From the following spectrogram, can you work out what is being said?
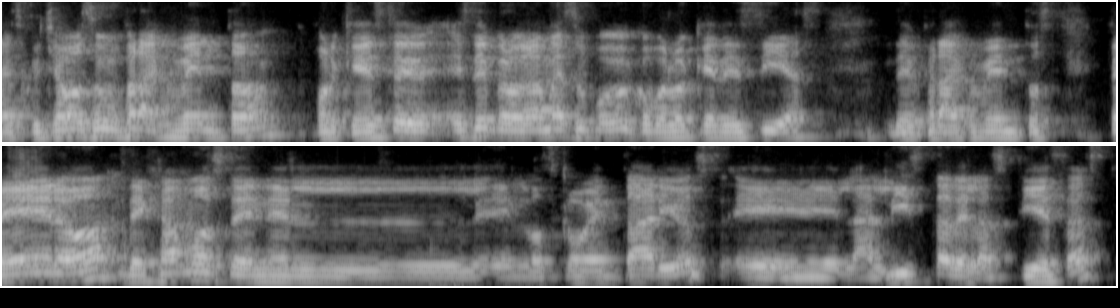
escuchamos un fragmento, porque este, este programa es un poco como lo que decías de fragmentos, pero dejamos en, el, en los comentarios eh, la lista de las piezas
